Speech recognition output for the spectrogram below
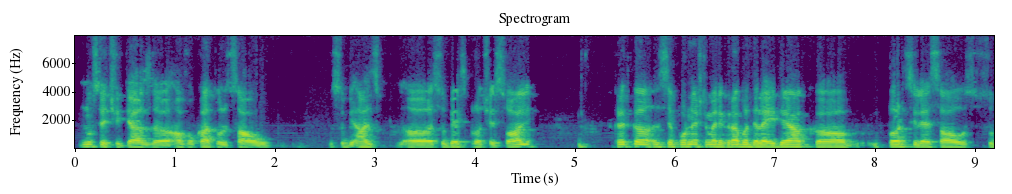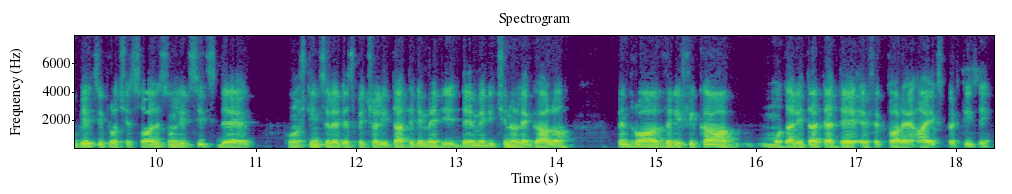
nu se citează avocatul sau sub, alți uh, subiecti procesuali, Cred că se pornește mai degrabă de la ideea că părțile sau subiecții procesuale sunt lipsiți de cunoștințele de specialitate de, medi- de medicină legală pentru a verifica modalitatea de efectuare a expertizei.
